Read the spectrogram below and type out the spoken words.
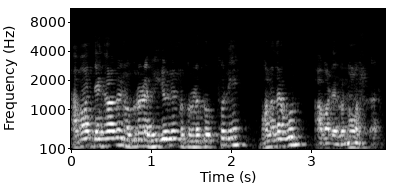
আবার দেখা হবে নতুন একটা ভিডিও নিয়ে, নতুন একটা তথ্য নিয়ে। ভালো থাকুন, আবার দেখুন। নমস্কার।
